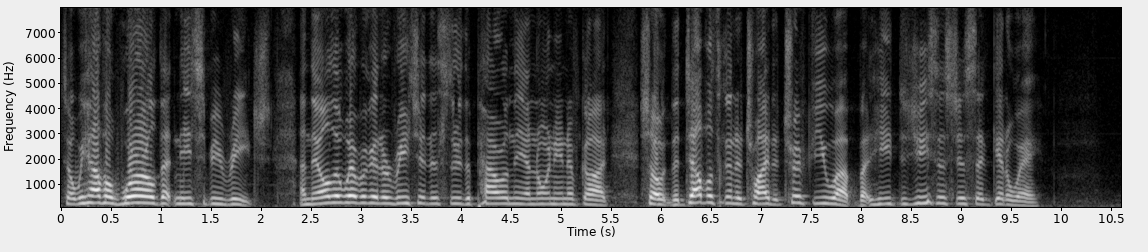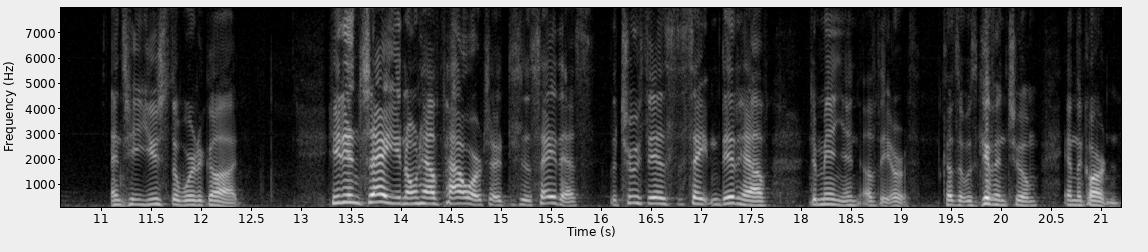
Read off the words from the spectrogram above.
So we have a world that needs to be reached. And the only way we're going to reach it is through the power and the anointing of God. So the devil's going to try to trip you up, but he Jesus just said, "Get away." And he used the word of God. He didn't say you don't have power to, to say this. The truth is, Satan did have dominion of the earth because it was given to him in the garden.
